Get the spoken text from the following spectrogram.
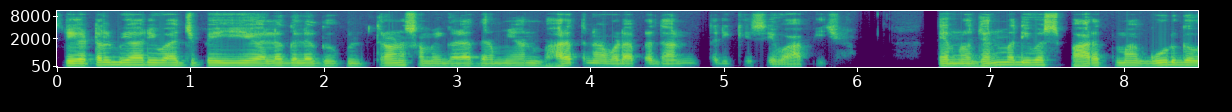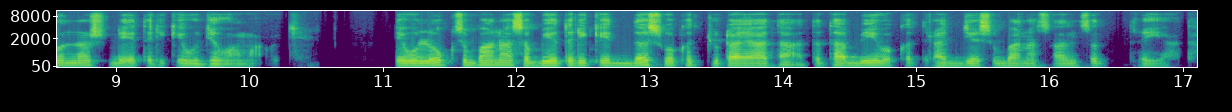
શ્રી અટલ બિહારી વાજપેયીએ અલગ અલગ કુલ ત્રણ સમયગાળા દરમિયાન ભારતના વડાપ્રધાન તરીકે સેવા આપી છે. તેમનો જન્મદિવસ ભારતમાં ગુડ ગવર્નર્સ ડે તરીકે ઉજવવામાં આવે છે. તેઓ લોકસભાના સભ્ય તરીકે દસ વખત ચૂંટાયા હતા તથા બે વખત રાજ્યસભાના સાંસદ રહ્યા હતા.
